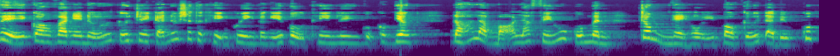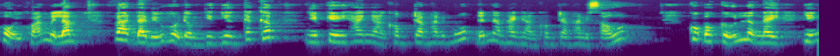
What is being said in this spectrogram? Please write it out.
vị, còn vài ngày nữa, cử tri cả nước sẽ thực hiện quyền và nghĩa vụ thiêng liêng của công dân, đó là bỏ lá phiếu của mình trong ngày hội bầu cử đại biểu Quốc hội khóa 15 và đại biểu Hội đồng Nhân dân các cấp nhiệm kỳ 2021 đến năm 2026. Cuộc bầu cử lần này diễn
